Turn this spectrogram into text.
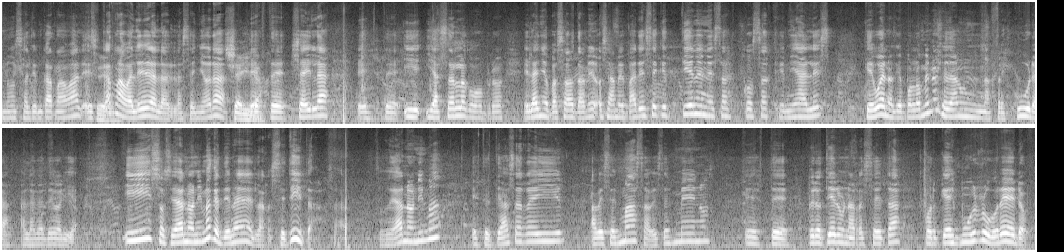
no salió en carnaval, es carnavalera la, señora Sheila, este, Sheila este, y, hacerlo como el año pasado también, o sea, me parece que tienen esas cosas geniales que bueno, que por lo menos le dan una frescura a la categoría. Y Sociedad Anónima que tiene la recetita, o sea, Sociedad Anónima este, te hace reír, a veces más, a veces menos, este, pero tiene una receta porque es muy rubrero.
